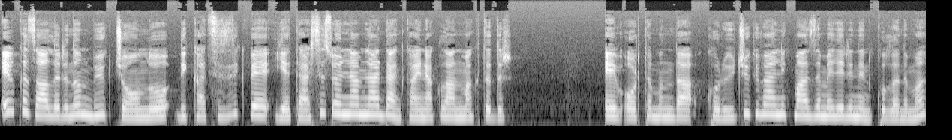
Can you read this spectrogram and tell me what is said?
Ev kazalarının büyük çoğunluğu dikkatsizlik ve yetersiz önlemlerden kaynaklanmaktadır. Ev ortamında koruyucu güvenlik malzemelerinin kullanımı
